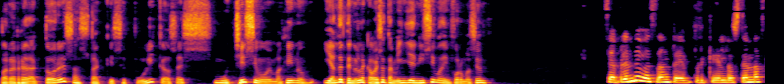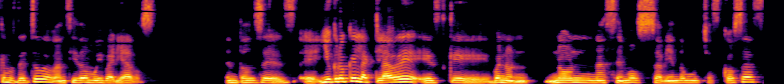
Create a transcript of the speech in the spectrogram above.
para redactores hasta que se publica, o sea, es muchísimo, me imagino, y han de tener la cabeza también llenísima de información. Se aprende bastante porque los temas que hemos hecho han sido muy variados. Entonces, eh, yo creo que la clave es que, bueno, no nacemos sabiendo muchas cosas.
